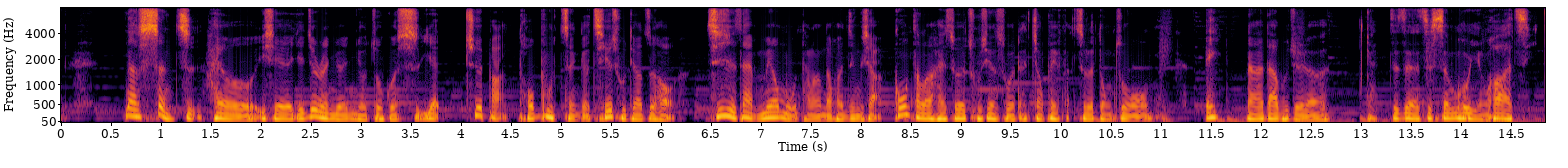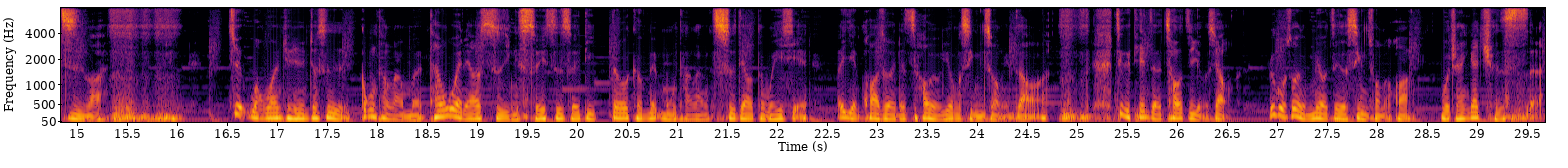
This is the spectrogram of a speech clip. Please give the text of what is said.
那甚至还有一些研究人员有做过实验。就是把头部整个切除掉之后，即使在没有母螳螂的环境下，公螳螂还是会出现所谓的交配反射的动作哦。哎，那大家不觉得，这真的是生物演化的极致吗？这完完全全就是公螳螂们，它为了要适应随时随地都有可能被母螳螂吃掉的威胁，而演化出来的超有用性状，你知道吗？这个天择超级有效。如果说你没有这个性状的话，我觉得应该全死了。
